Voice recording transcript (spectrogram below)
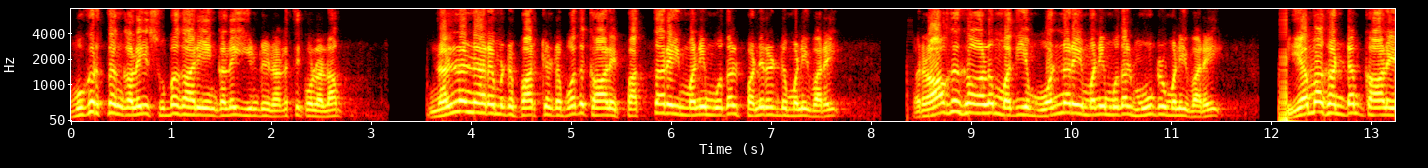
முகூர்த்தங்களை சுபகாரியங்களை இன்று நடத்தி கொள்ளலாம். நல்ல நேரம் என்று பார்க்கின்ற போது காலை பத்தரை மணி முதல் பன்னிரண்டு மணி வரை ராகு காலம் மதியம் ஒன்றரை மணி முதல் மூன்று மணி வரை யமகண்டம் காலை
